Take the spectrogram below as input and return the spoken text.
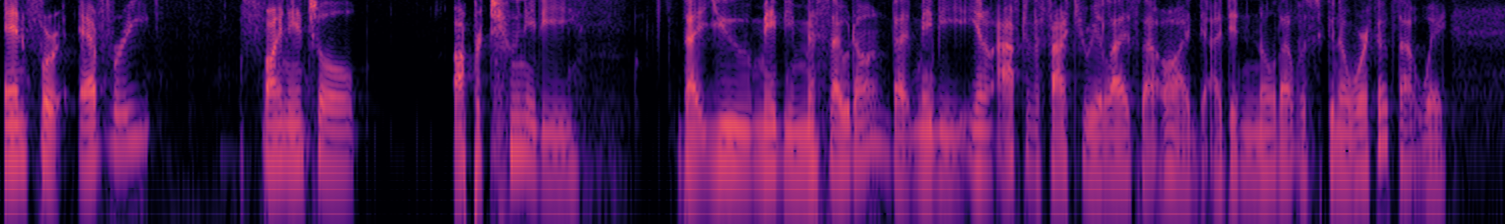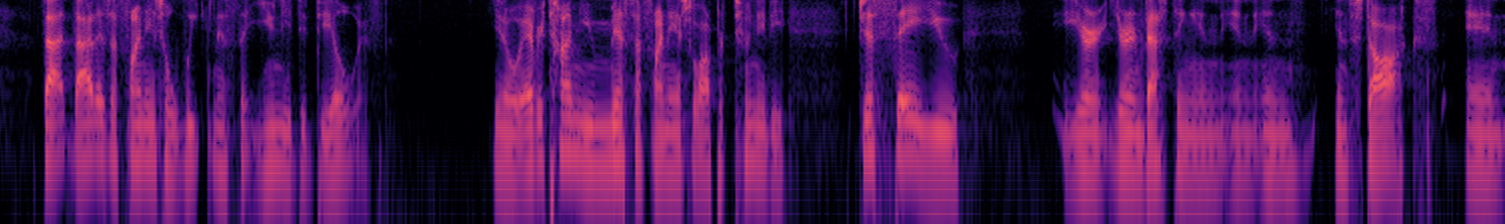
And for every financial opportunity that you maybe miss out on, that maybe, you know, after the fact you realize that, oh, I, I didn't know that was going to work out that way. That that is a financial weakness that you need to deal with. You know, every time you miss a financial opportunity, just say you you're you're investing in in in, in stocks and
